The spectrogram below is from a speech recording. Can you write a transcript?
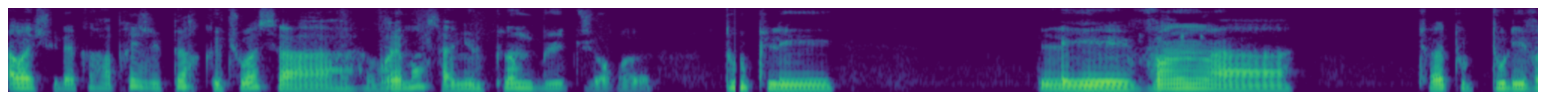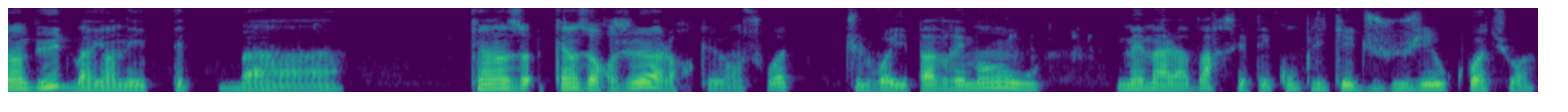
Ah ouais, je suis d'accord. Après, j'ai peur que, tu vois, ça, vraiment, ça annule plein de buts. Genre, euh, toutes les, les 20 à, tu vois, tout- tous les 20 buts, bah, il y en est peut-être, bah, 15, 15 hors jeu, alors que en soi, tu le voyais pas vraiment, ou même à la VAR, c'était compliqué de juger ou quoi, tu vois.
